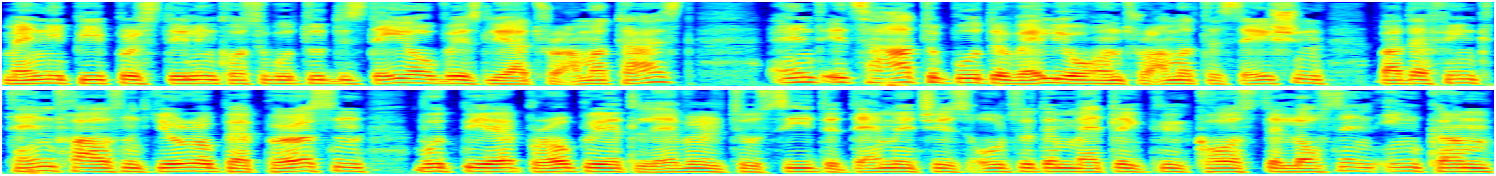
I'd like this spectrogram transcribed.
Many people still in Kosovo to this day obviously are traumatized. And it's hard to put a value on traumatization, but I think 10,000 euro per person would be appropriate level to see the damages, also the medical cost, the loss in income,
